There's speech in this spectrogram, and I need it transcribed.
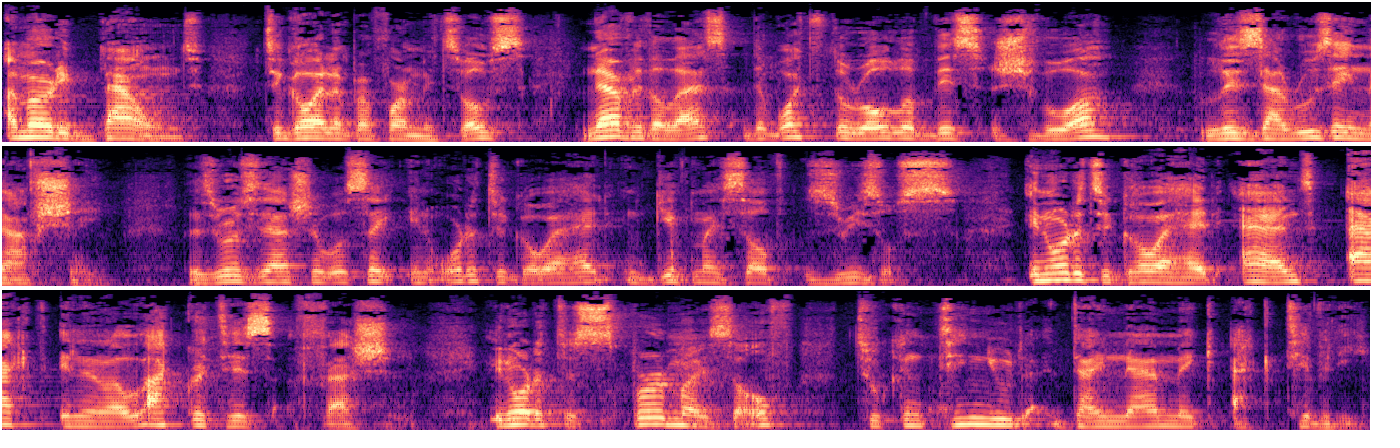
I'm already bound to go ahead and perform mitzvos, nevertheless, the, what's the role of this shvua? Lizaruze nafshe. Lizaruze nafshe will say, in order to go ahead and give myself zrizus, in order to go ahead and act in an alacritous fashion, in order to spur myself to continued dynamic activity.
